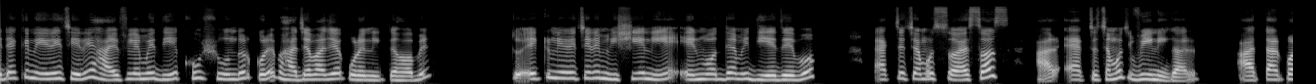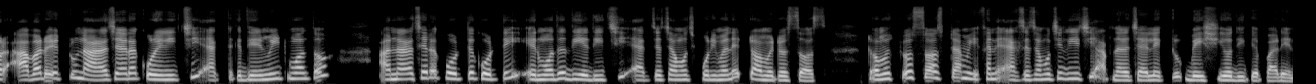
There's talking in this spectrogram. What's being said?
এটাকে নেড়ে চেড়ে হাই ফ্লেমে দিয়ে খুব সুন্দর করে ভাজা ভাজা করে নিতে হবে। তো একটু নেড়ে চেড়ে মিশিয়ে নিয়ে এর মধ্যে আমি দিয়ে দেব এক চা চামচ সয়া সস আর এক চা চামচ ভিনিগার আর তারপর আবারও একটু নাড়াচাড়া করে নিচ্ছি এক থেকে দেড় মিনিট মতো। আর নাড়াচাড়া করতে করতেই এর মধ্যে দিয়ে দিচ্ছি এক চা চামচ পরিমাণে টমেটো সস টমেটো সসটা আমি এখানে এক চা চামচে দিয়েছি, আপনারা চাইলে একটু বেশিও দিতে পারেন।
